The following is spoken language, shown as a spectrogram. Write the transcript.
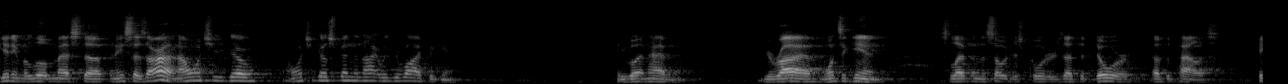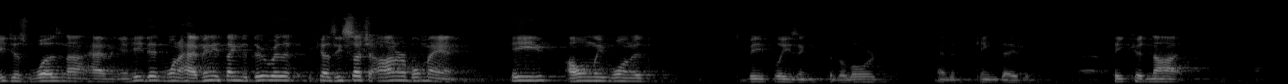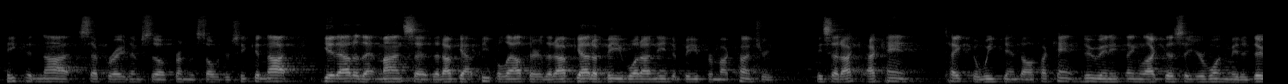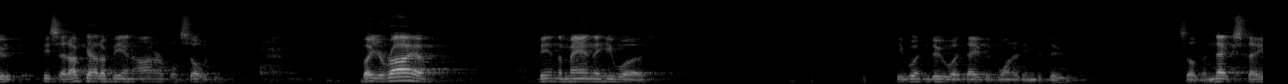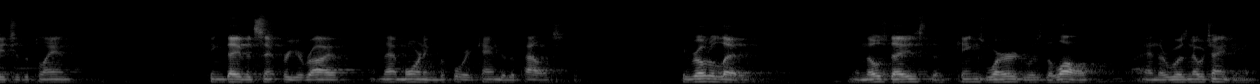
get him a little messed up. And he says, All right, now I want you to go, I want you to go spend the night with your wife again. He wasn't having it. Uriah, once again, slept in the soldiers' quarters at the door of the palace. He just was not having it. He didn't want to have anything to do with it because he's such an honorable man. He only wanted to be pleasing to the Lord and to King David. He could not he could not separate himself from the soldiers. He could not get out of that mindset that I've got people out there that I've got to be what I need to be for my country. He said, I, I can't take the weekend off. I can't do anything like this that you're wanting me to do. He said, I've got to be an honorable soldier. But Uriah, being the man that he was, he wouldn't do what David wanted him to do. So the next stage of the plan, King David sent for Uriah, and that morning before he came to the palace, he wrote a letter. In those days, the king's word was the law, and there was no changing it.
